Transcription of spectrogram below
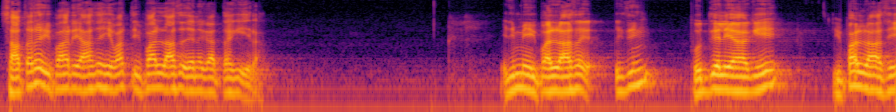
සතර විපර්යාස හේවත් විපල්ලාස දැනගත්තා කියලා. ඉතින් මේ විපල්ලාස ඉතින් පුද්ගලයාගේ විපල්ලාසය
